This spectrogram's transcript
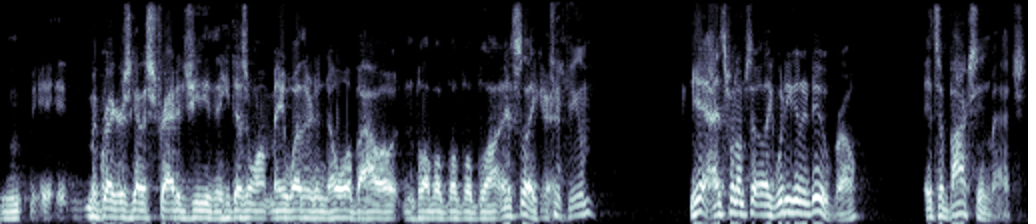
McGregor's got a strategy that he doesn't want Mayweather to know about, and blah blah blah blah blah. It's like, Kicking him? yeah, that's what I'm saying. Like, what are you gonna do, bro? It's a boxing match.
